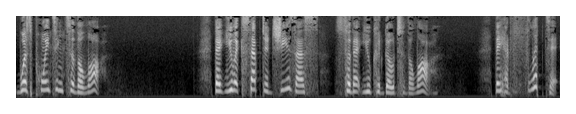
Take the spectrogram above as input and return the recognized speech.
was pointing to the law. that you accepted Jesus so that you could go to the law. They had flipped it.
